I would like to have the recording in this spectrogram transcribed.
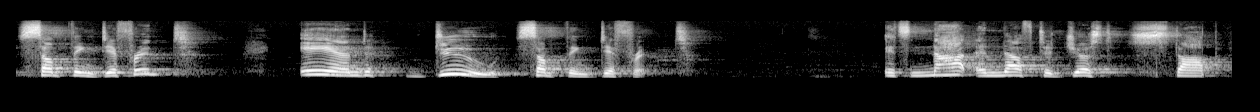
something different and do something different. It's not enough to just stop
